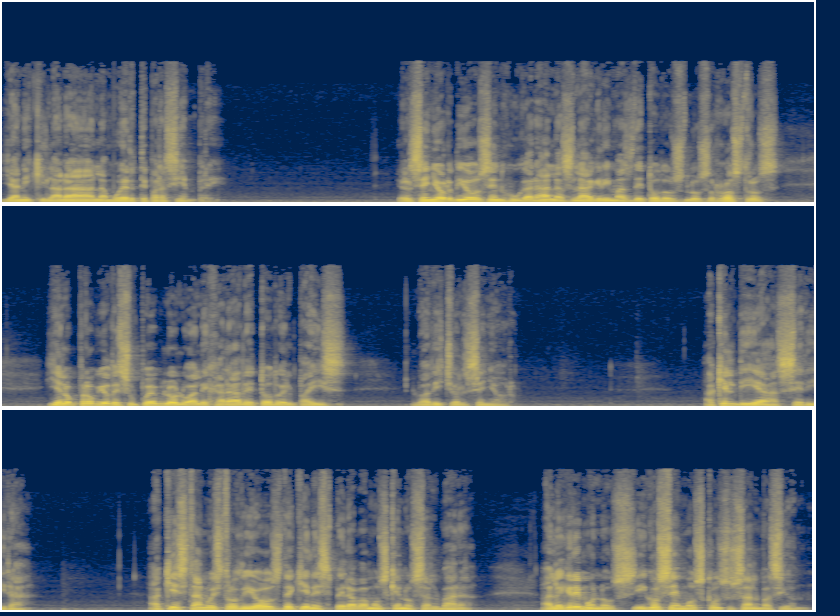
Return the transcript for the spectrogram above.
y aniquilará la muerte para siempre. El Señor Dios enjugará las lágrimas de todos los rostros, y el oprobio de su pueblo lo alejará de todo el país, lo ha dicho el Señor. Aquel día se dirá, aquí está nuestro Dios de quien esperábamos que nos salvara. Alegrémonos y gocemos con su salvación.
